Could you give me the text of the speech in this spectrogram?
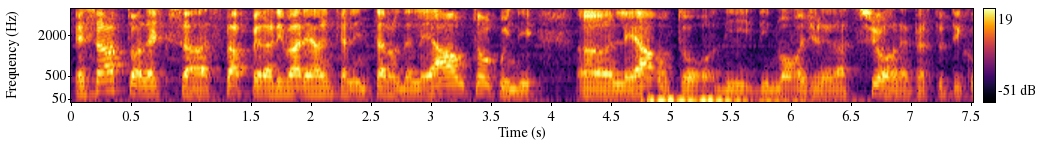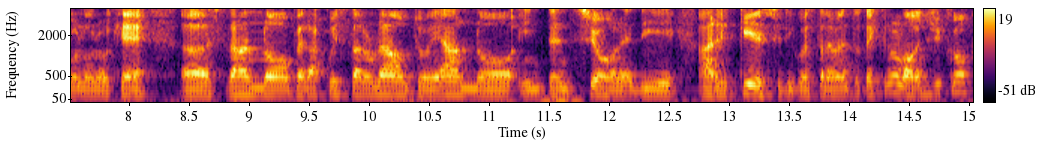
Esatto, Alexa sta per arrivare anche all'interno delle auto, quindi uh, le auto di, di, nuova generazione per tutti coloro che uh, stanno per acquistare un'auto e hanno intenzione di arricchirsi di questo elemento tecnologico,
